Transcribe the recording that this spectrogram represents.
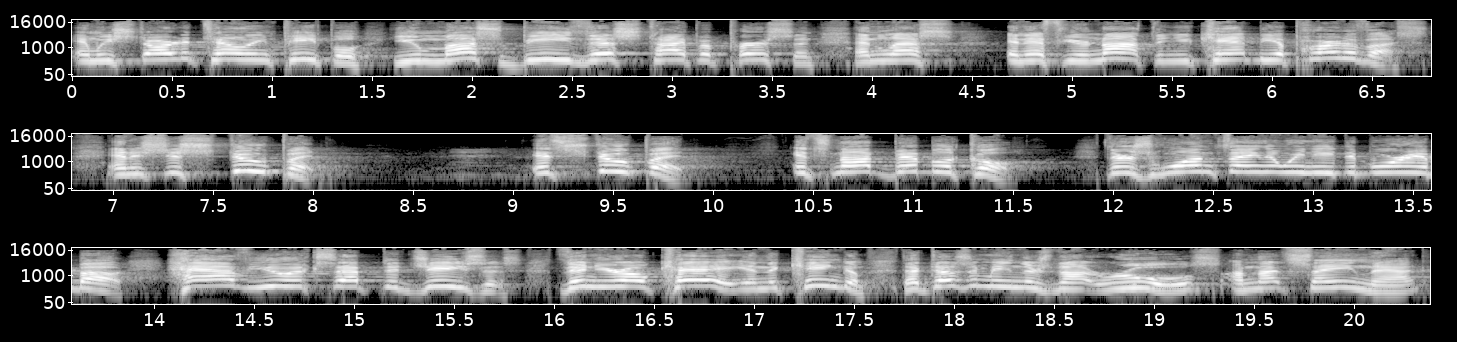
and we started telling people, you must be this type of person unless, and if you're not, then you can't be a part of us. And it's just stupid. It's stupid. It's not biblical. There's one thing that we need to worry about. Have you accepted Jesus? Then you're okay in the kingdom. That doesn't mean there's not rules. I'm not saying that.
